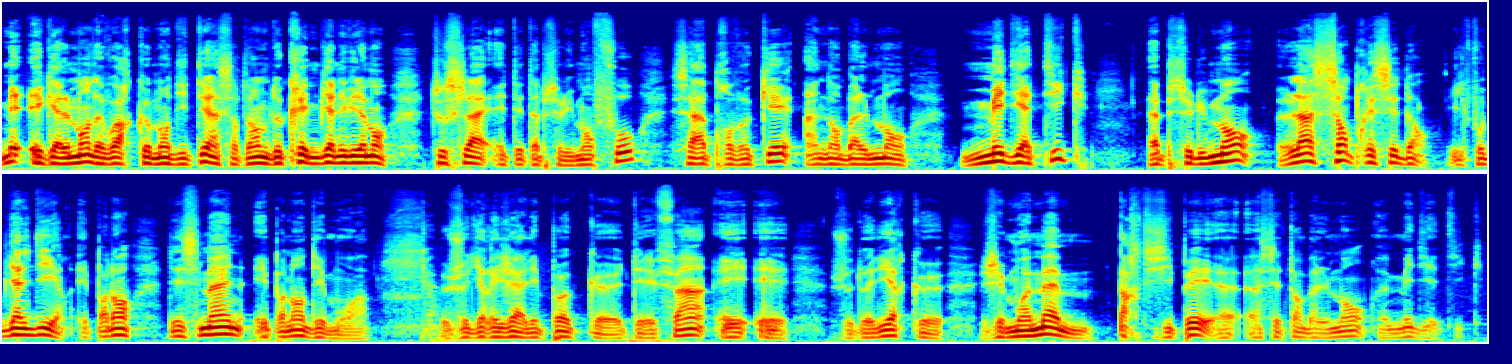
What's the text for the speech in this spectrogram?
mais également d'avoir commandité un certain nombre de crimes. Bien évidemment, tout cela était absolument faux. Ça a provoqué un emballement médiatique absolument là sans précédent, il faut bien le dire, et pendant des semaines et pendant des mois. Je dirigeais à l'époque euh, TF1 et, je dois dire que j'ai moi-même participé à, cet emballement euh, médiatique.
